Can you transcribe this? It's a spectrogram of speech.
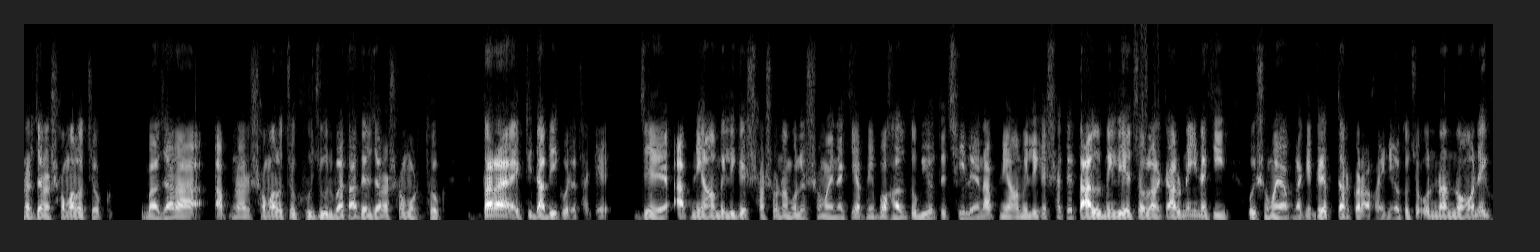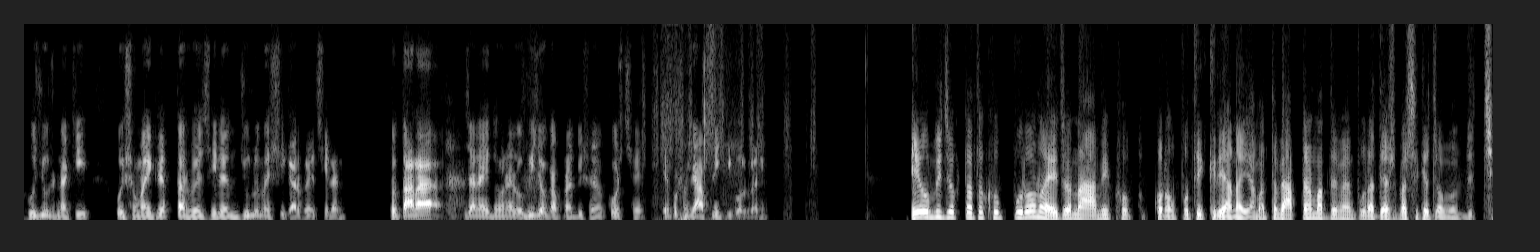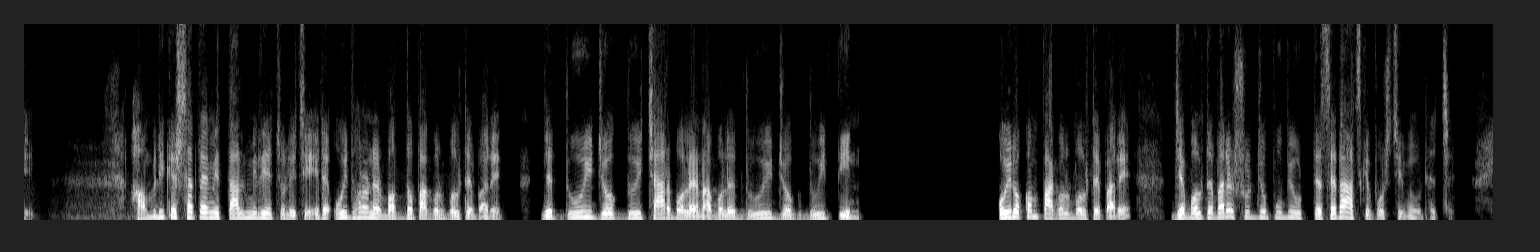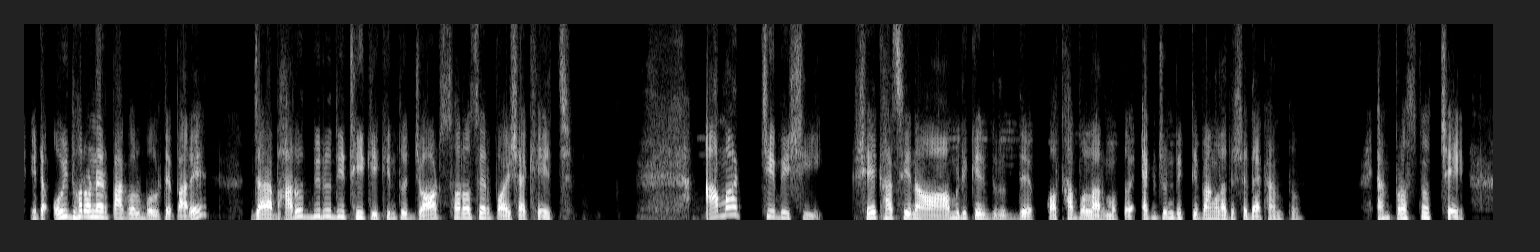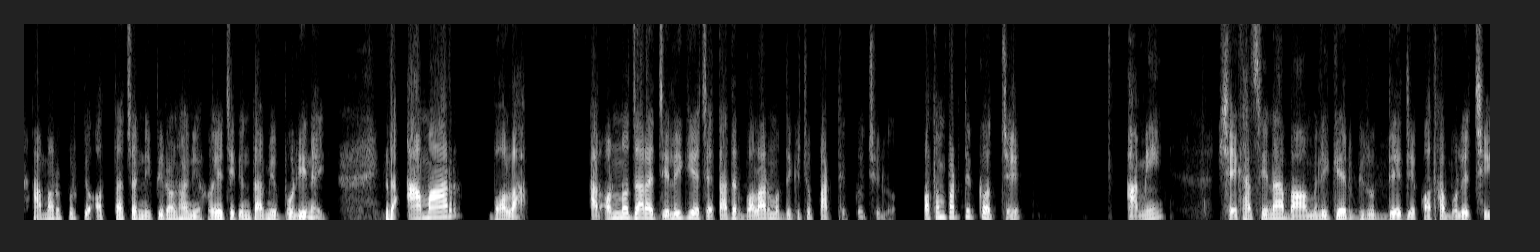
আপনার যারা সমালোচক বা যারা আপনার সমালোচক হুজুর বা তাদের যারা সমর্থক তারা একটি দাবি করে থাকে যে আপনি আওয়ামী লীগের শাসনামলের সময় নাকি আপনি বহাল তবিয়তে ছিলেন। আপনি আওয়ামী লীগের সাথে তাল মিলিয়ে চলার কারণেই নাকি ওই সময় আপনাকে গ্রেপ্তার করা হয়নি। অথচ অন্যান্য অনেক হুজুর নাকি ওই সময় গ্রেপ্তার হয়েছিলেন, জুলুমের শিকার হয়েছিলেন। তো তারা যারা এই ধরনের অভিযোগ আপনার বিষয়ে করছে, এ প্রসঙ্গে আপনি কি বলবেন? এই অভিযোগটা তো খুব পুরনো। এই জন্য আমি খুব কোনো প্রতিক্রিয়া নাই আমার। তবে আপনার মাধ্যমে আমি পুরা দেশবাসীকে জবাব দিচ্ছি। লীগের সাথে আমি তাল মিলিয়ে চলেছি। এটা ওই ধরনের বদ্ধ পাগল বলতে পারে যে ২ যোগ ২ ৪ বলে না, বলে ২ যোগ ২ ৩। ঐরকম পাগল বলতে পারে যে বলতে পারে সূর্য পূবে উঠতেছে না, আজকে পশ্চিমে উঠেছে। এটা ওই ধরনের পাগল বলতে পারে যারা ভারত বিরোধী ঠিকই কিন্তু জর্জ সরসের পয়সা খেয়েছে। আমার চেয়ে বেশি শেখ হাসিনা লীগের বিরুদ্ধে কথা বলার মতো একজন ব্যক্তি বাংলাদেশে দেখান তো। এখন প্রশ্ন হচ্ছে আমার উপর কি অত্যাচার নিপীড়ন হয়নি? হয়েছে কিন্তু আমি বলি নাই। কিন্তু আমার বলা আর অন্য যারা জেলে গিয়েছে তাদের বলার মধ্যে কিছু পার্থক্য ছিল। ১ম পার্থক্য হচ্ছে আমি শেখ হাসিনা বা আওয়ামী লীগের বিরুদ্ধে যে কথা বলেছি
